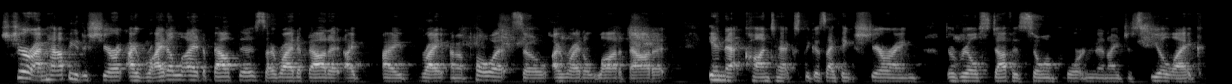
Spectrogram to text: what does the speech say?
sure i'm happy to share it. I write a lot about this. I write about it. I, I write i'm a poet so i write a lot about it in that context because i think sharing the real stuff is so important and i just feel like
